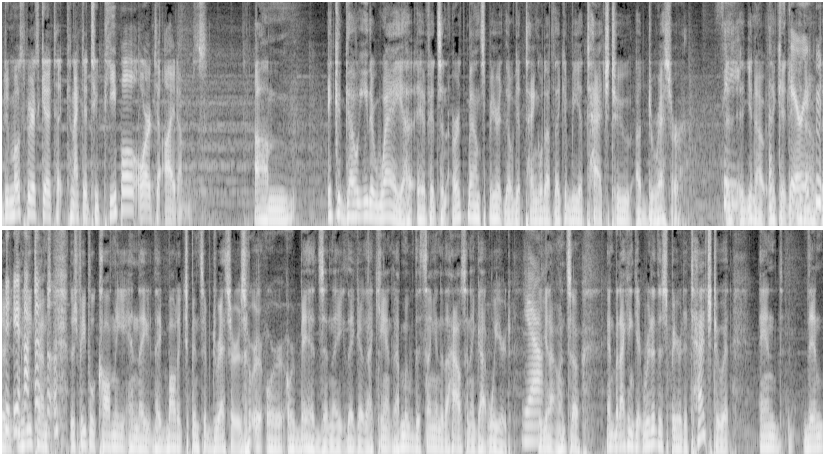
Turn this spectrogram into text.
do most spirits get t- connected to people or to items? Um, it could go either way. Uh, if it's an earthbound spirit, they'll get tangled up. They could be attached to a dresser. See, Uh, you know, that's could. scary. You know, there- Yeah. Many times, there's people call me and they they bought expensive dressers or, or, or beds, and they they go, I can't. I moved this thing into the house, and it got weird. Yeah. you know, and so and but I can get rid of the spirit attached to it, and then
